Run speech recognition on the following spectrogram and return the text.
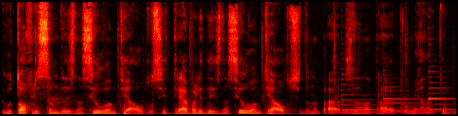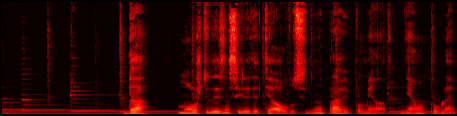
Готов ли съм да изнасилвам тялото си? Трябва ли да изнасилвам тялото си, да направя, за да направя промяната? Да, можете да изнасилите тялото си да направи промяната. Няма проблем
